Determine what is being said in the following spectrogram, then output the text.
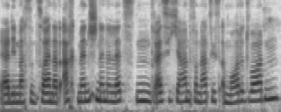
Ja, demnach sind 208 Menschen in den letzten 30 Jahren von Nazis ermordet worden.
